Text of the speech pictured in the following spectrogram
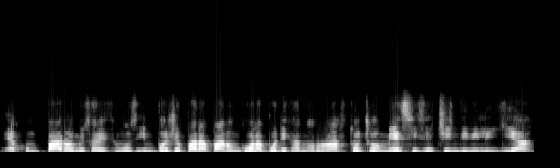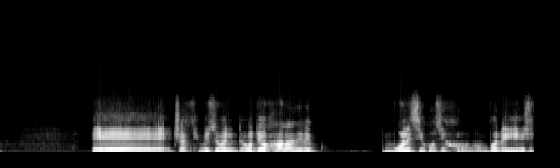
έχουν παρόμοιους αριθμούς ή μπορεί και παραπάνω γκολ από ό,τι είχαν ο Ρονάλτο και ο Μέσης σε εκείνη την ηλικία. Ε, και θυμίζουμε ότι ο Haaland είναι μόλις 20 χρόνων. Μπορεί έχει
